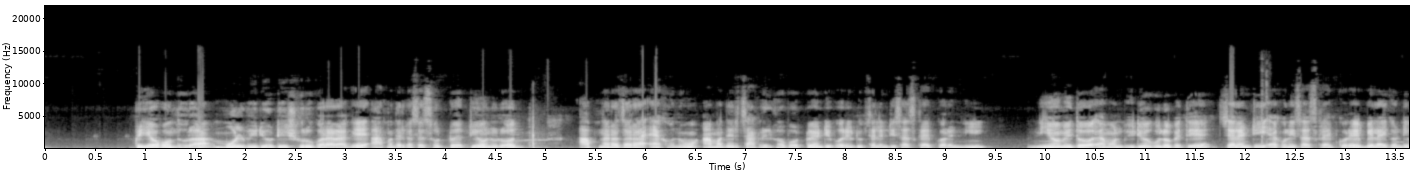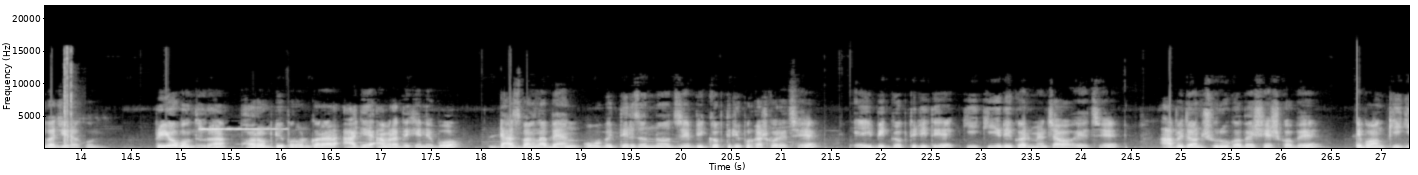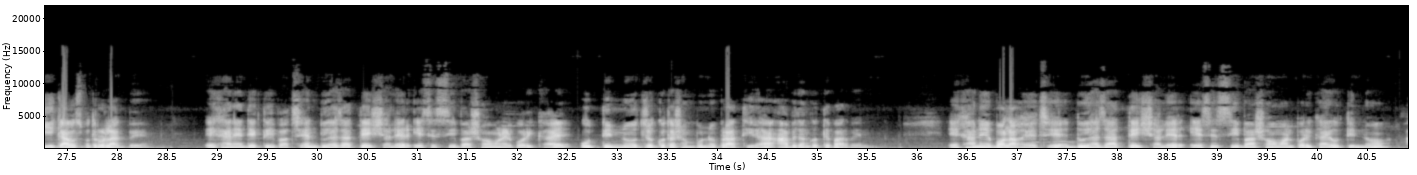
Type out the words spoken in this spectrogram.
প্রিয় বন্ধুরা, মূল ভিডিওটি শুরু করার আগে আপনাদের কাছে ছোট্ট একটি অনুরোধ। আপনারা যারা এখনও আমাদের চাকরির খবর টোয়েন্টি ফোর ইউটিউব চ্যানেলটি সাবস্ক্রাইব করেননি, নিয়মিত এমন ভিডিওগুলো পেতে চ্যানেলটি এখনই সাবস্ক্রাইব করে বেল আইকনটি বাজিয়ে রাখুন। প্রিয় বন্ধুরা, ফর্মটি পূরণ করার আগে আমরা দেখে নেব, ডাচ বাংলা ব্যাংক উপবৃত্তির জন্য যে বিজ্ঞপ্তিটি প্রকাশ করেছে, এই বিজ্ঞপ্তিটিতে কি কি রিকোয়ারমেন্ট চাওয়া হয়েছে, আবেদন শুরু কবে, শেষ কবে, এবং কি কি কাগজপত্র লাগবে। এখানে দেখতেই পাচ্ছেন দুই হাজার তেইশ সালের এসএসসি বা সমানের পরীক্ষায় উত্তীর্ণ যোগ্যতা সম্পন্ন প্রার্থীরা আবেদন করতে পারবেন। এখানে বলা হয়েছে দুই হাজার তেইশ সালের এসএসসি বা সমান পরীক্ষায় উত্তীর্ণ,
